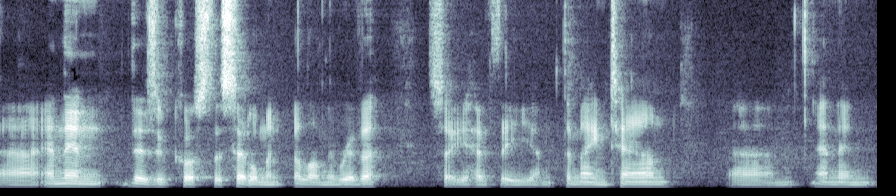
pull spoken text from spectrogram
Uh, and then there's, of course, the settlement along the river. So you have the, um, the main town, um, and then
